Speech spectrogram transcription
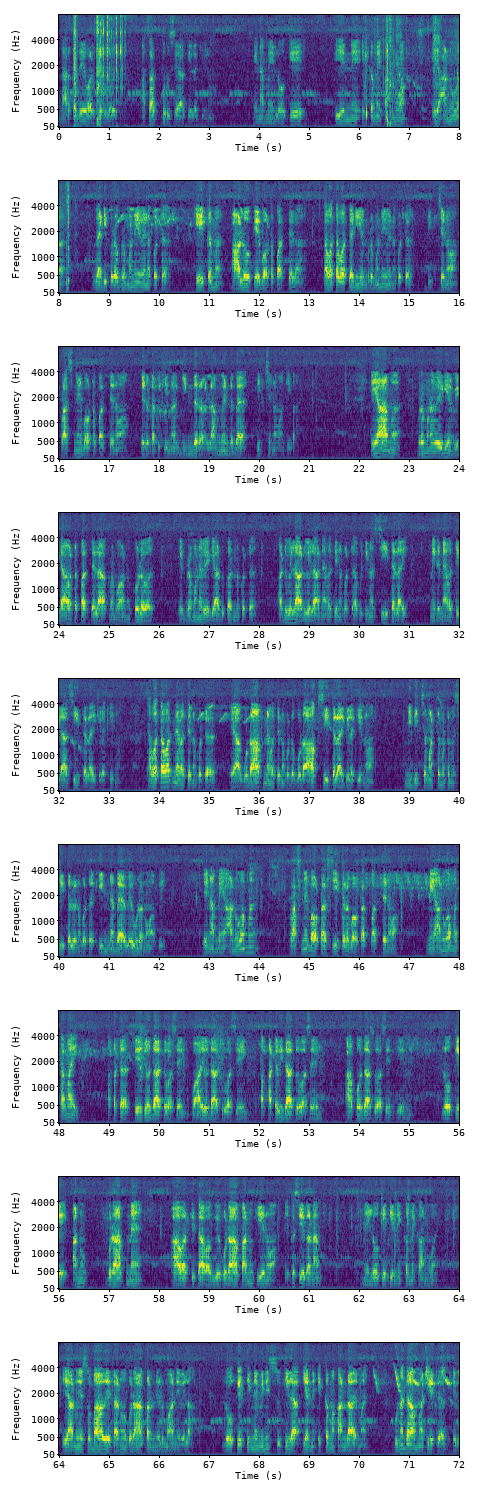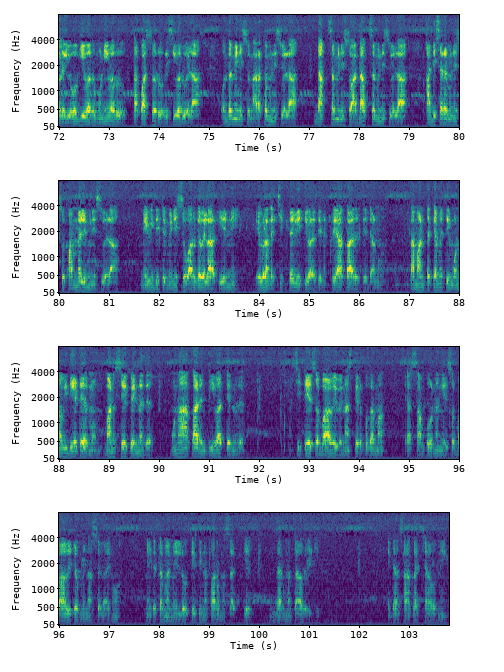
නරක දේවල් කෙරුවොත් අසත්පුරුෂයා කියලා කියනවා. එහෙනම් මේ ලෝකේ තියෙන්නේ එකම එක අණුවක්. ඒ අණුව වැඩිපුර භ්‍රමණය වෙනකොට ඒකම ආලෝකයේ බවට පත් වෙලා තව තවත් වැඩියෙන් භ්‍රමණය වෙනකොට පිච්චෙනවා ප්‍රශ්නේ බවට පත් වෙනවා. ඒකට අපි කියනවා ගින්දර ලං වෙන්න බෑ පිච්චෙනවා කියලා. එයාම භ්‍රමණ වේගයෙන් විඩාවටපත් වෙලා ක්‍රමානුකූලව ඒ භ්‍රමණ වේගය අඩු කරනකොට අඩු වෙලා අඩු වෙලා නැවතිනකොට අපි කියන සීතලයි මේක නැවතිලා සීතලයි කියලා කියනවා. තව තවත් නැවතෙනකොට එයා ගොඩාක් නැවතෙනකොට ගොඩාක් සීතලයි කියලා කියනවා. මිදිච්ච මට්ටමටම සීතල වෙනකොට ඉන්න බෑ වෙවුලනවා අපි. එහෙනම් මේ අණුවම රස්නේ බවට සීතල බවටපත් වෙනවා. මේ අණුවම තමයි අපට තේජෝ ධාතු වශයෙන්, වායෝ ධාතු වශයෙන්, පඨවි ධාතු වශයෙන්, ආපෝ ධාතු වශයෙන් තියෙන්නේ. ලෝකේ අණු ගොඩාක් නැහැ. ආවර්තිතා වගේ ගොඩාක් අණු කියනවා 100 ගණන්. මේ ලෝකේ තියෙන එකම එක අණුවයි. ඒ අණුවේ ස්වභාවයට අනුව ගොඩාක් අණු නිර්මාණය වෙලා. ලෝකේ තින්න මිනිස්සු කියලා කියන්නේ එකම කණ්ඩායමයි. ಗುಣදාම මටියට ඒගොල්ලෝ යෝගීවරු, මුනිවරු, තපස්වරු, ඍෂිවරු වෙලා, හොඳ මිනිස්සු, නරක මිනිස්සු වෙලා, දක්ෂ මිනිස්සු, අදක්ෂ මිනිස්සු වෙලා, කඩිසර මිනිස්සු, කම්මැලි මිනිස්සු වෙලා මේ විදිහට මිනිස්සු වර්ග වෙලා තියෙන්නේ ඒගොල්ලන්ගේ චිත්ත වීති වල තියෙන ක්‍රියාකාරීත්වයට අනුව. Tamanට කැමති මොන විදිහට මිනිස්සෙක් වෙන්නද? මොන ආකාරයෙන් ජීවත් වෙන්නද? සිතේ ස්වභාවය වෙනස් කරපු ගම එයා සම්පූර්ණයෙන් ඒ ස්වභාවයට වෙනස් වෙලා එනවා. මේක තමයි මේ ලෝකයේ තියෙන පරම සත්‍ය ධර්මතාවය කියන්නේ. එදා සාකච්ඡාව මේක.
